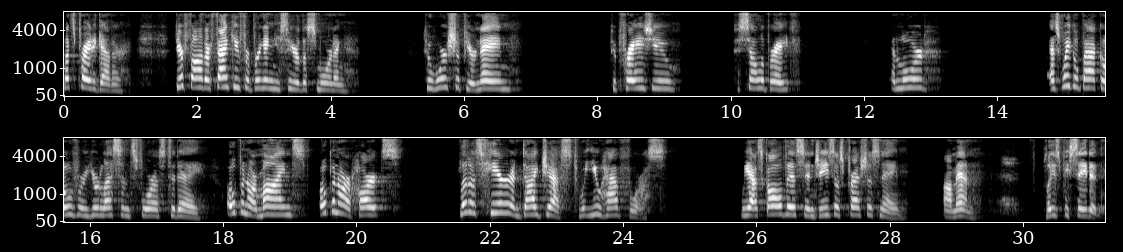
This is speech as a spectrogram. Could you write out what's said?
Let's pray together. Dear Father, thank you for bringing us here this morning to worship your name, to praise you, to celebrate. And Lord, as we go back over your lessons for us today, open our minds, open our hearts. Let us hear and digest what you have for us. We ask all this in Jesus' precious name. Amen. Please be seated.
